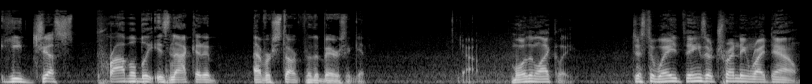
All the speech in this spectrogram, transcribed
He just probably is not going to ever start for the Bears again. Yeah, more than likely. Just the way things are trending right now.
